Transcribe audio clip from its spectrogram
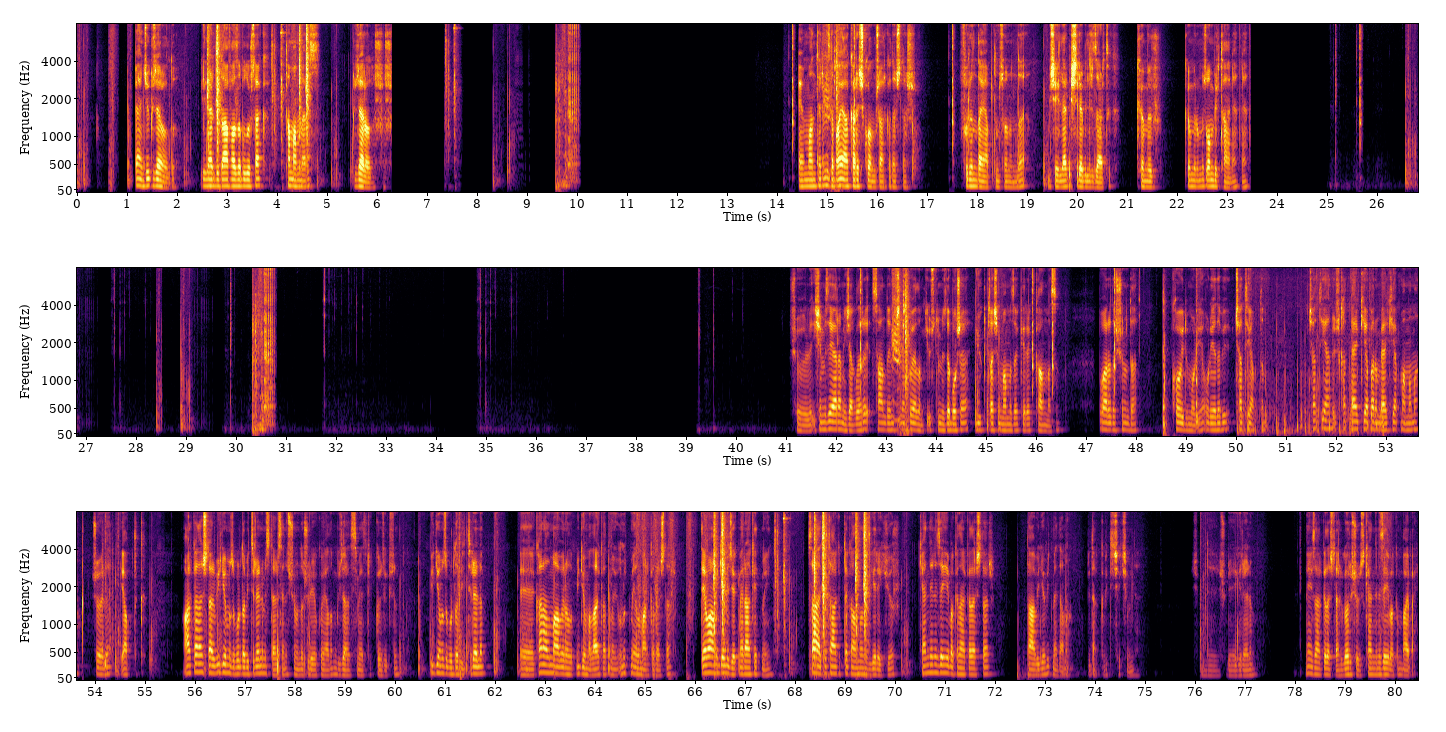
Bence güzel oldu. İleride daha fazla bulursak tamamlarız. Güzel olur. Envanterimiz de bayağı karışık olmuş arkadaşlar. Fırın da yaptım sonunda. Bir şeyler pişirebiliriz artık. Kömür. Kömürümüz 11 tane. Şöyle işimize yaramayacakları sandığın içine koyalım ki üstümüzde boşa yük taşımamıza gerek kalmasın. Bu arada şunu da koydum oraya. Oraya da bir çatı yaptım. Çatı yani üst kat belki yaparım belki yapmam ama şöyle yaptık. Arkadaşlar videomuzu burada bitirelim isterseniz. Şunu da şuraya koyalım. Güzel simetrik gözüksün. Videomuzu burada bitirelim. Ee, kanalıma abone olup videoma like atmayı unutmayalım arkadaşlar. Devamı gelecek merak etmeyin. Sadece takipte kalmanız gerekiyor. Kendinize iyi bakın arkadaşlar. Daha video bitmedi ama. Bir dakika bitecek şimdi. Şimdi şuraya girelim. Neyse arkadaşlar görüşürüz. Kendinize iyi bakın. Bay bay.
